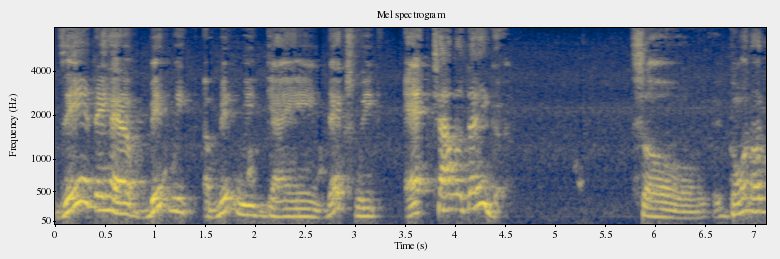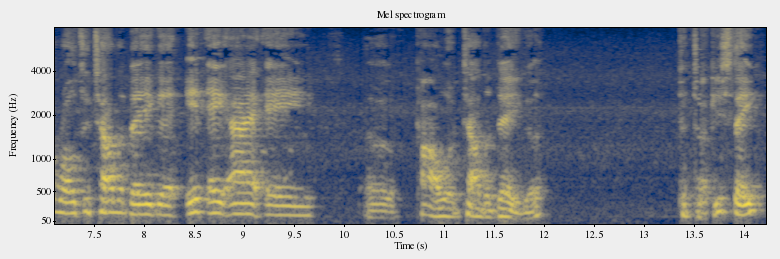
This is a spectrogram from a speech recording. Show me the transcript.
Then they have midweek a midweek game next week at Talladega. So going on the road to Talladega, NAIA uh, powered Talladega. Kentucky State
